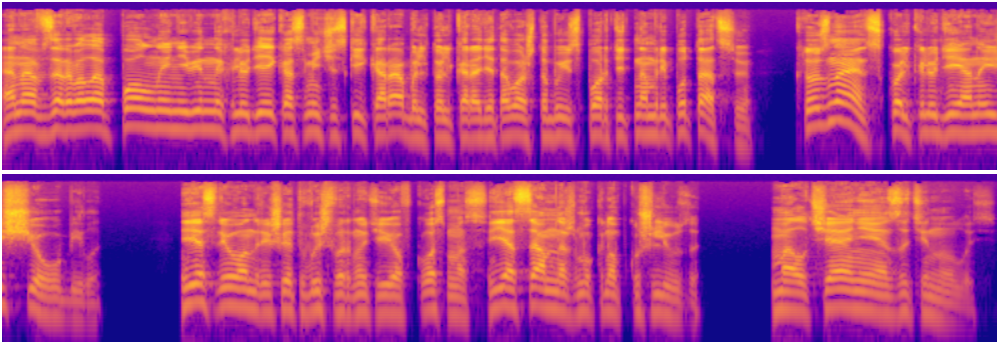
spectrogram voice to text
Она взорвала полный невинных людей космический корабль только ради того, чтобы испортить нам репутацию. Кто знает, сколько людей она еще убила. Если он решит вышвырнуть ее в космос, я сам нажму кнопку шлюза. Молчание затянулось.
